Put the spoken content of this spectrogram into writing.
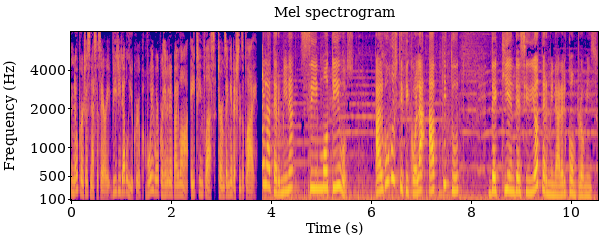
No purchase necessary. VGW Group. Void where prohibited by law. 18 plus. Terms and conditions apply. la termina sin motivos. Algo justificó la aptitud de quien decidió terminar el compromiso.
